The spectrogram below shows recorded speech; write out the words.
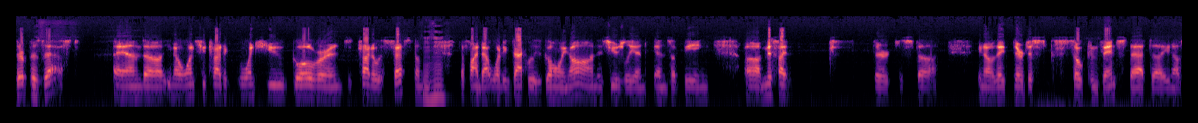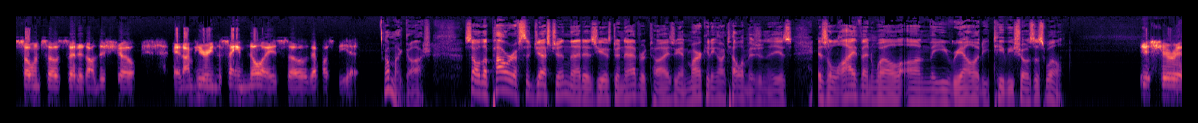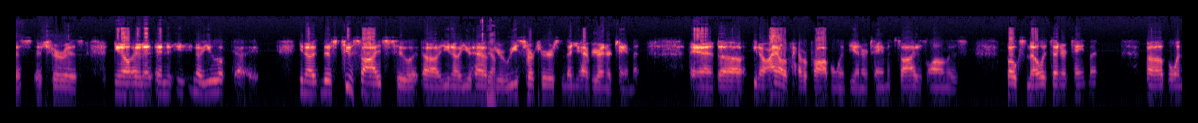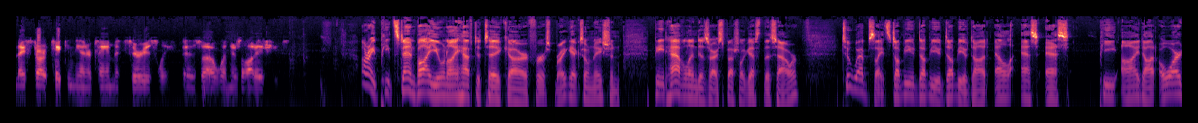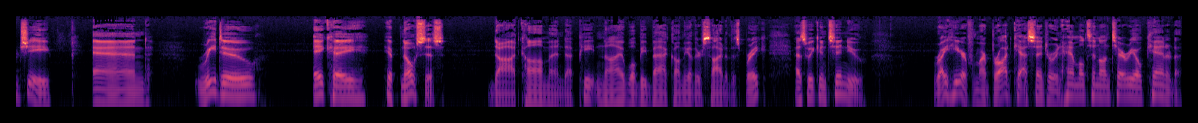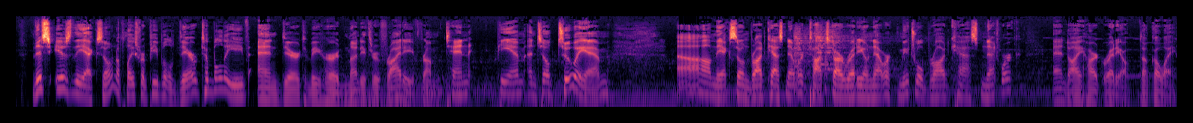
they're possessed, and uh, you know once you try to once you go over and try to assess them Mm-hmm. to find out what exactly is going on, it usually en- ends up being uh, misidentified they're just uh you know they they're just so convinced that uh, you know so and so said it on this show and I'm hearing the same noise so that must be it. Oh my gosh. So the power of suggestion that is used in advertising and marketing on television is is alive and well on the reality TV shows as well. it sure is. It sure is. You know and and you know you look uh, you know there's two sides to it. Uh you know you have your researchers and then you have your entertainment and uh you know I don't have a problem with the entertainment side as long as folks know it's entertainment uh but when they start taking the entertainment seriously is uh when there's a lot of issues All right, Pete, stand by. You and I have to take our first break. Exonation. Pete Haviland is our special guest this hour. Two websites, www.lsspi.org and redo ak hypnosis.com. And uh, Pete and I will be back on the other side of this break as we continue right here from our broadcast center in Hamilton, Ontario, Canada. This is the X Zone, a place where people dare to believe and dare to be heard Monday through Friday from 10 p.m. until 2 a.m. uh, on the X Zone Broadcast Network, Talkstar Radio Network, Mutual Broadcast Network, and iHeartRadio. Don't go away.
